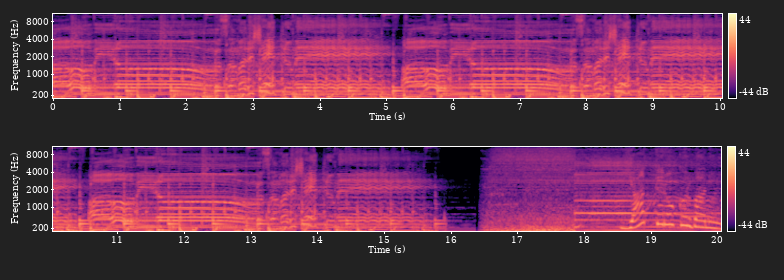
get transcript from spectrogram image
आओ वीरों समर क्षेत्र में। आओ वीरों समर क्षेत्र में। करो कुर्बानी।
